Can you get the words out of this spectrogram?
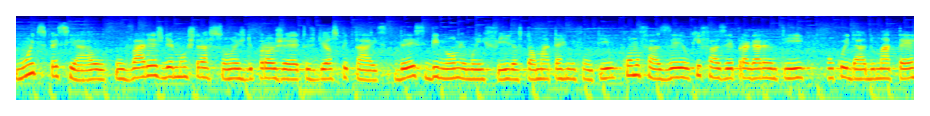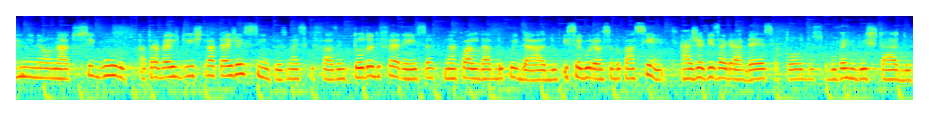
muito especial, com várias demonstrações de projetos de hospitais desse binômio mãe-filho, hospital materno-infantil, como fazer, o que fazer para garantir um cuidado materno e neonato seguro, através de estratégias simples, mas que fazem toda a diferença na qualidade do cuidado e segurança do paciente. A Gevisa agradece a todos, o governo do estado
